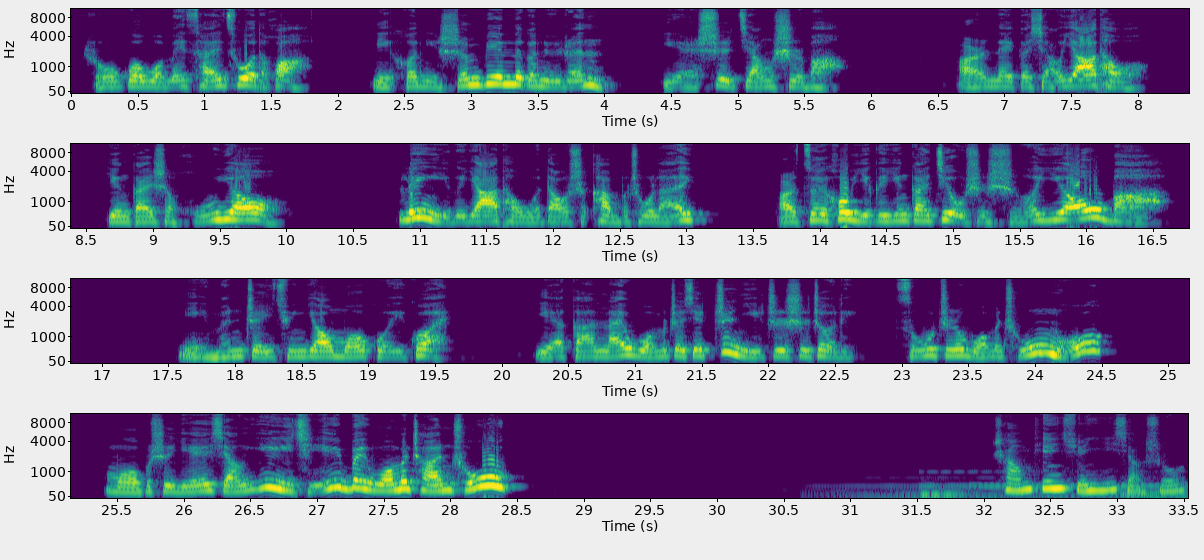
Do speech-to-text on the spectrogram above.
如果我没猜错的话，你和你身边那个女人也是僵尸吧？而那个小丫头应该是狐妖，另一个丫头我倒是看不出来。而最后一个应该就是蛇妖吧？你们这群妖魔鬼怪，也敢来我们这些正义之士这里阻止我们除魔？莫不是也想一起被我们铲除？长篇悬疑小说《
